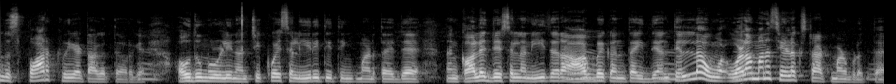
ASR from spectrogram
ಒಂದು ಸ್ಪಾರ್ಕ್ ಕ್ರಿಯೇಟ್ ಆಗುತ್ತೆ ಅವ್ರಿಗೆ. ಹೌದು ಮುರುಳಿ ನಾನು ಚಿಕ್ಕ ವಯಸ್ಸಲ್ಲಿ ಈ ರೀತಿ ಥಿಂಕ್ ಮಾಡ್ತಾ ಇದ್ದೆ. ನನ್ನ ಕಾಲೇಜ್ ಡೇಸಲ್ಲಿ ನಾನು ಈ ಥರ ಆಗ್ಬೇಕಂತ ಇದ್ದೆ ಅಂತೆಲ್ಲ ಒಳ ಮನಸ್ಸು ಹೇಳಕ್ಕೆ ಸ್ಟಾರ್ಟ್ ಮಾಡಿಬಿಡುತ್ತೆ.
